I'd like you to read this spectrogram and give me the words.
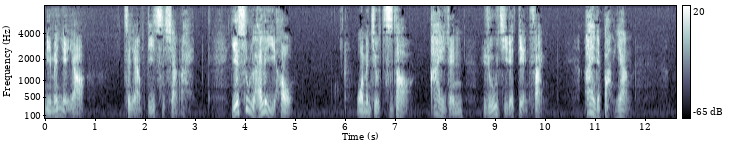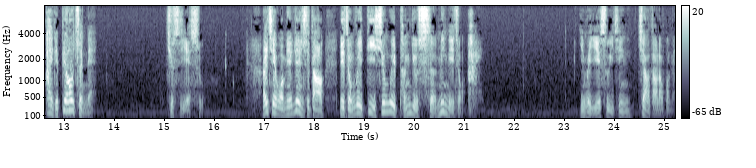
你们也要这样彼此相爱。耶稣来了以后，我们就知道爱人如己的典范、爱的榜样、爱的标准呢，就是耶稣。而且我们也认识到那种为弟兄、为朋友舍命的一种爱。因为耶稣已经教导了我们，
